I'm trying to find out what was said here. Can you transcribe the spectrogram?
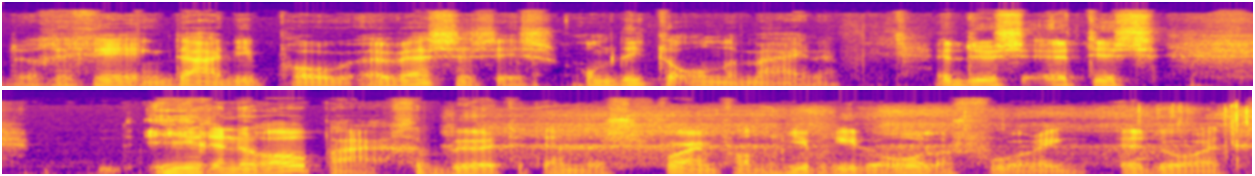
de regering daar die pro-Westers is, om die te ondermijnen. Dus het is hier in Europa gebeurt het in de vorm van hybride oorlogsvoering door, het,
